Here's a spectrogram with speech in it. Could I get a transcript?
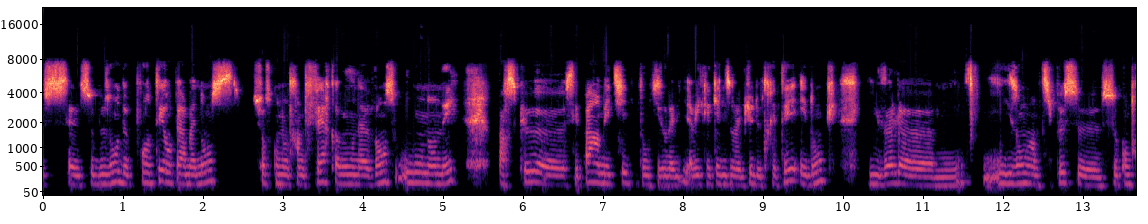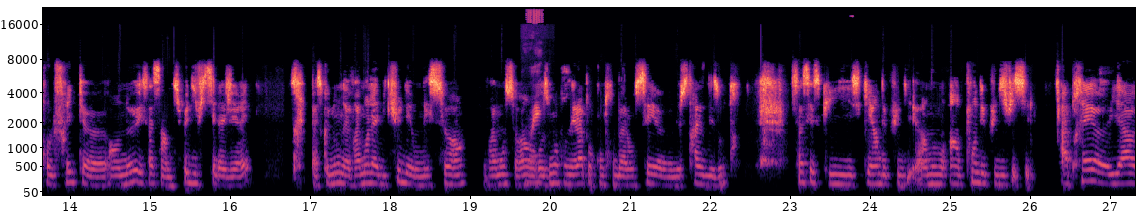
c'est ce besoin de pointer en permanence sur ce qu'on est en train de faire, comment on avance, où on en est, parce que euh, c'est pas un métier dont ils ont avec lequel ils ont l'habitude de traiter, et donc ils veulent, euh, ils ont un petit peu ce, contrôle fric euh, en eux, et ça c'est un petit peu difficile à gérer, parce que nous on a vraiment l'habitude et on est serein, vraiment serein. Heureusement qu'on est là pour contrebalancer euh, le stress des autres. Ça c'est ce qui, ce qui est un des plus, un, un point des plus difficiles. Après, il y a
